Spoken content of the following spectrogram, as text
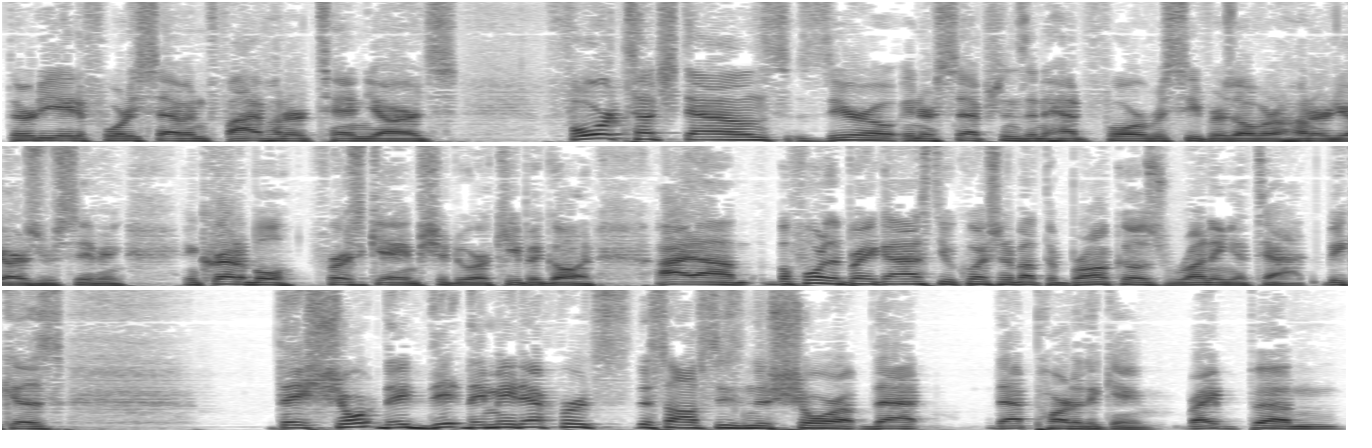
38 to 47, 510 yards, four touchdowns, zero interceptions, and had four receivers over 100 yards receiving. Incredible first game, Shedeur. Keep it going. All right, um, before the break, I asked you a question about the Broncos' running attack because they short they did they made efforts this offseason to shore up that that part of the game, right? Um,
